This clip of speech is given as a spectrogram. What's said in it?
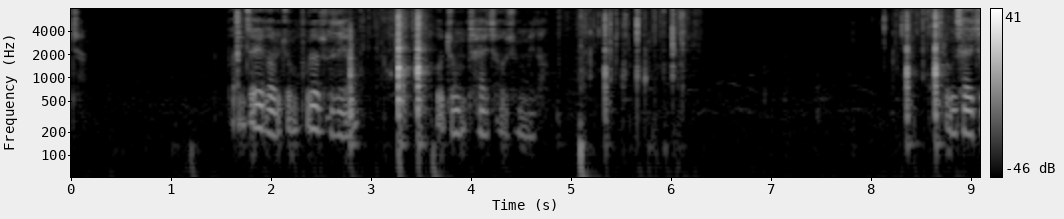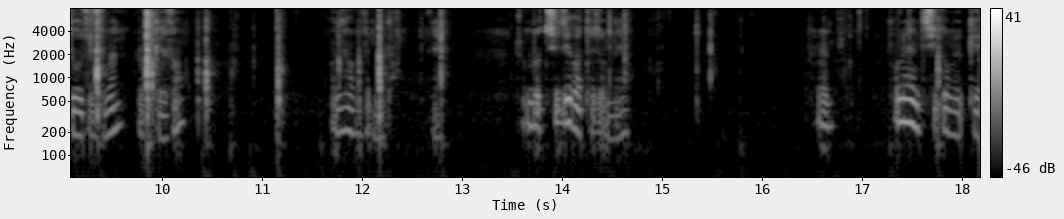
참. 반짝이 가루 좀 뿌려주세요. 이거 좀 잘 저어줍니다. 좀 잘 저어주시면 이렇게 해서 완성됩니다. 네. 좀 더 치즈 같아졌네요. 손에는 지금 이렇게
